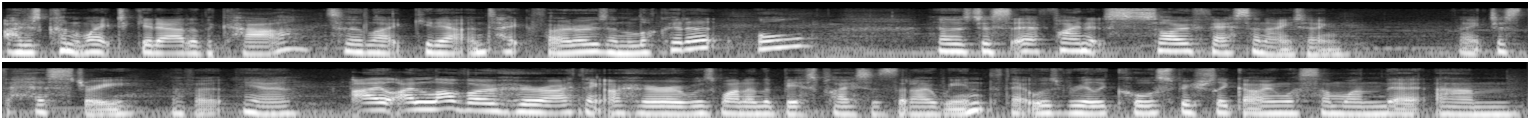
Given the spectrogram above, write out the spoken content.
I just couldn't wait to get out of the car to like get out and take photos and look at it all. It was just I find it so fascinating, like just the history of it. Yeah, I, I love Ohura. I think Ohura was one of the best places that I went. That was really cool, especially going with someone that um,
